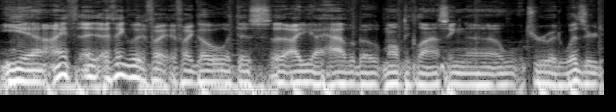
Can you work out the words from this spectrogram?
Yeah, I th- I think if I if I go with this uh, idea I have about multi-classing uh, druid wizard,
